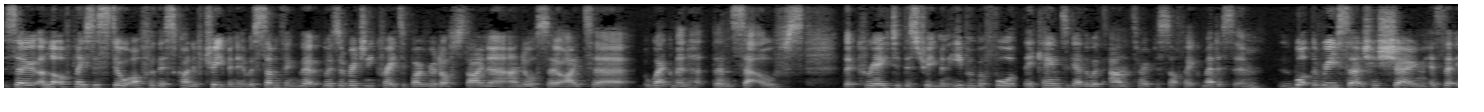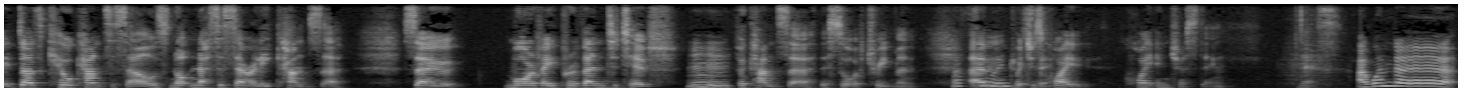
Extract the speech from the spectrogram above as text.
So a lot of places still offer this kind of treatment. It was something that was originally created by Rudolf Steiner and also Ita Wegman themselves that created this treatment even before they came together with anthroposophic medicine. What the research has shown is that it does kill cancer cells, not necessarily cancer. So more of a preventative for cancer, this sort of treatment, That's so um, interesting. which is quite quite interesting. Yes. I wonder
